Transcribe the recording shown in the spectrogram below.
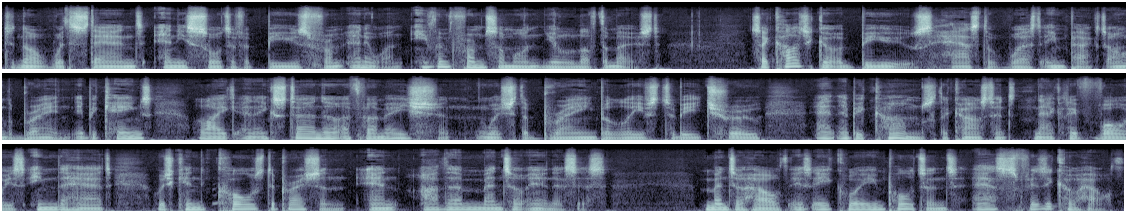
do not withstand any sort of abuse from anyone, even from someone you love the most. Psychological abuse has the worst impact on the brain. It becomes like an external affirmation which the brain believes to be true, and it becomes the constant negative voice in the head which can cause depression and other mental illnesses. Mental health is equally important as physical health.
